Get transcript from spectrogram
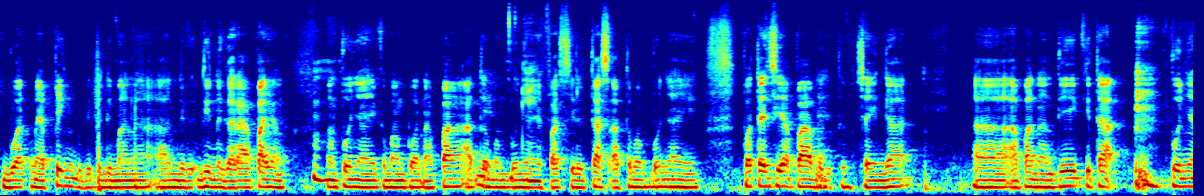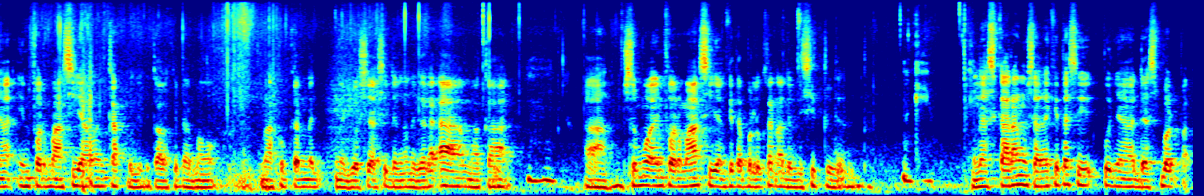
buat mapping begitu di mana uh, di negara apa yang uh-huh. mempunyai kemampuan apa atau yeah. mempunyai fasilitas atau mempunyai potensi apa yeah. begitu sehingga uh, apa nanti kita punya informasi yang lengkap begitu kalau kita mau melakukan negosiasi dengan negara A maka uh, semua informasi yang kita perlukan ada di situ. Okay. Nah sekarang misalnya kita sih punya dashboard pak,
